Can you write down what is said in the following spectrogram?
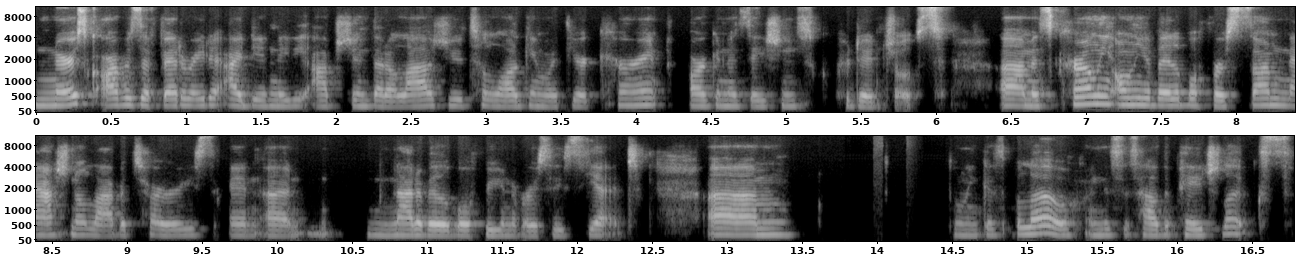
NERSC offers a federated identity option that allows you to log in with your current organization's credentials. Um, it's currently only available for some national laboratories and uh, not available for universities yet. Um, the link is below, and this is how the page looks.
